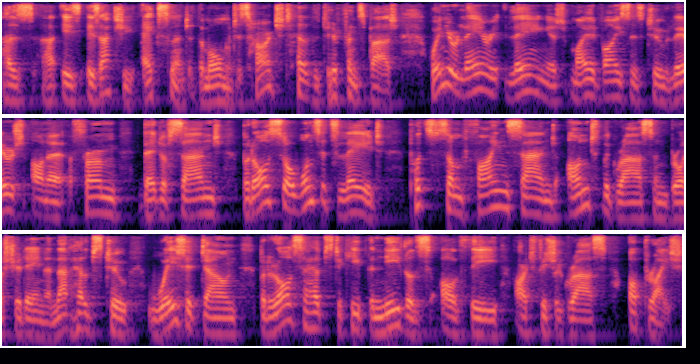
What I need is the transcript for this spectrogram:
has uh, is is actually excellent at the moment. It's hard to tell the difference, Pat. When you're laying it, my advice is to layer it on a, a firm bed of sand, but also once it's laid, put some fine sand onto the grass and brush it in, and that helps to weight it down, but it also helps to keep the needles of the artificial grass upright.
